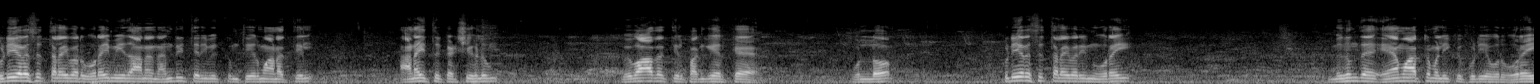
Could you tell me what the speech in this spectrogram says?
குடியரசுத் தலைவர் உரை மீதான நன்றி தெரிவிக்கும் தீர்மானத்தில் அனைத்து கட்சிகளும் விவாதத்தில் பங்கேற்க உள்ளோம். குடியரசுத் தலைவரின் உரை மிகுந்த ஏமாற்றம் அளிக்கக்கூடிய ஒரு உரை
